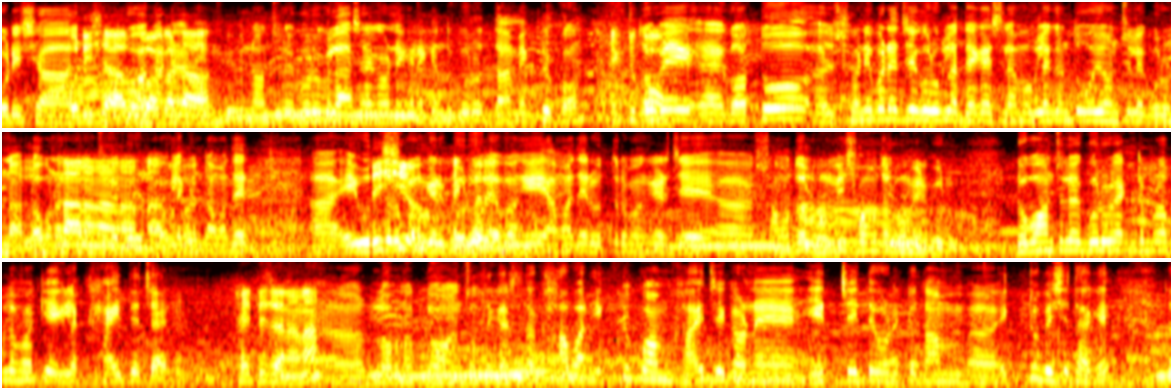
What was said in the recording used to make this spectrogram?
বরিশাল বরিশাল, কুয়াকাটা। বিভিন্ন অঞ্চলে গরুগুলো আসার কারণে এখানে কিন্তু গরুর দাম একটু কম। একটু তবে গত শনিবারে যে গরুগুলো দেখাছিলাম ওগুলো কিন্তু ওই অঞ্চলের গরু না লবণাক্ত গরু না, ওগুলো কিন্তু আমাদের এই উত্তরবঙ্গের গরু এবং এই আমাদের উত্তরবঙ্গের যে সমতল ভূমি সমতল ভূমির গরু। ডোবা অঞ্চলের গরুর একটা প্রবলেম হয় কি এগুলো খাইতে চায় না। খাইতে চায় না না? লবণাক্ত অঞ্চল থেকে আসে তো খাবার একটু কম খায় যে কারণে এর চাইতে ওর একটু দাম একটু বেশি থাকে। তো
